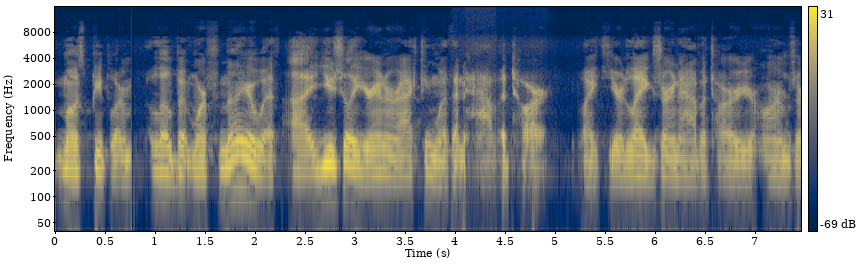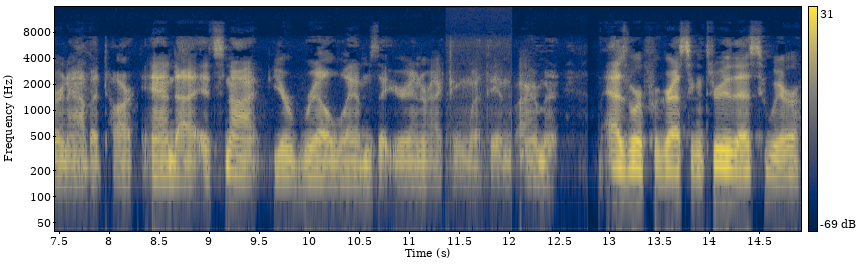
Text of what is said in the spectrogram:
most people are a little bit more familiar with, uh, usually you're interacting with an avatar like your legs are an avatar, your arms are an avatar, and uh, it's not your real limbs that you're interacting with the environment. As we're progressing through this, we're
